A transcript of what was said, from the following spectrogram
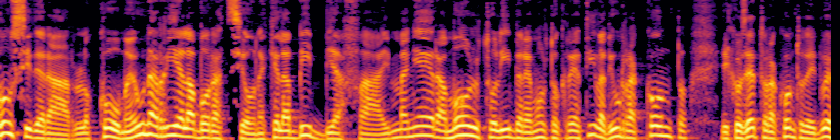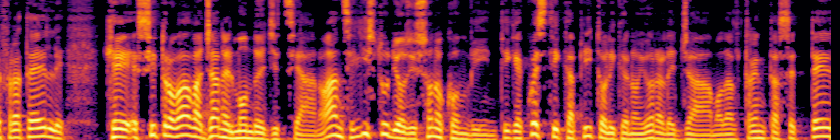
considerarlo come una rielaborazione che la Bibbia fa in maniera molto libera e molto creativa di un racconto, il cosiddetto racconto dei due fratelli, che si trovava già nel mondo egiziano. Anzi, gli studiosi sono convinti che questi capitoli che noi ora leggiamo, dal 37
